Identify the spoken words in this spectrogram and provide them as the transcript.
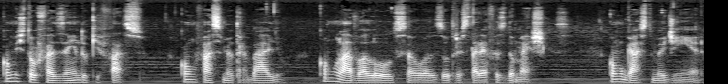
Como estou fazendo o que faço? Como faço meu trabalho? Como lavo a louça ou as outras tarefas domésticas? Como gasto meu dinheiro?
